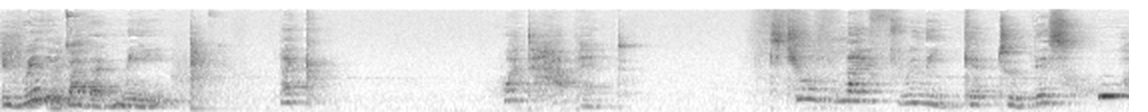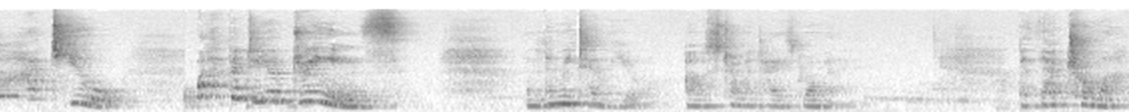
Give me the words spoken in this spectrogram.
It really Wait. bothered me. Like, what happened? Did your life really get to this? Who hurt you? What happened to your dreams? And let me tell you, I was traumatized woman. But that trauma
